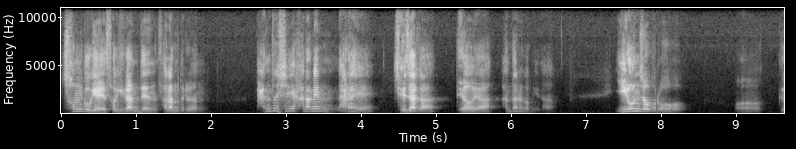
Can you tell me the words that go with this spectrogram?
천국에 서기관 된 사람들은 반드시 하나님 나라의 제자가 되어야 한다는 겁니다. 이론적으로 어, 그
